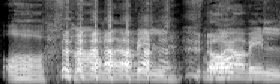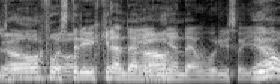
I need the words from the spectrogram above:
åh, fan vad jag vill, vad Ja, jag vill ja, få stryk i den där Ja. ringen. Det vore ju så jävla ja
